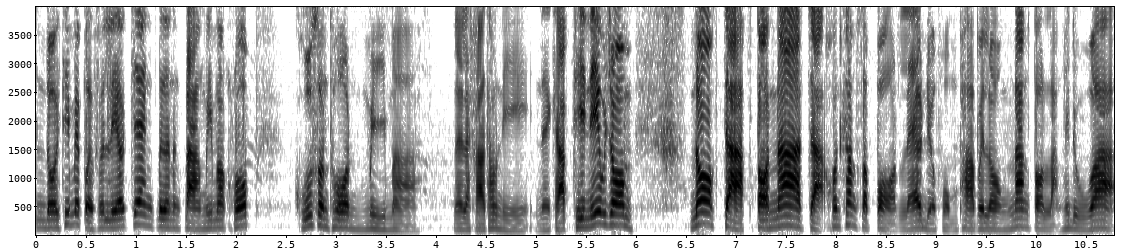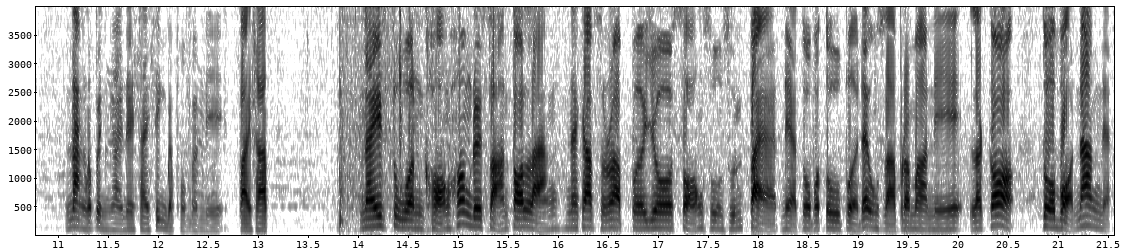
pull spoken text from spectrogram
น โดยที่ไม่เปิดไฟเลี้ยวแจ้งเตือนต่างๆ มีมาครบ Cruise Control มีมา ในราคาเท่านี้นะครับทีนี้ผู้ชมนอกจากตอนหน้าจะค่อนข้างสปอร์ตแล้วเดี๋ยวผมพาไปลองนั่งตอนหลังให้ดูว่านั่งแล้วเป็นไงในไซซิ่งแบบผมแบบนี้ไปครับ ในส่วนของห้องโดยสารตอนหลังนะครับสำหรับเปอร์โย 2008 เนี่ยตัวประตูเปิดได้องศาประมาณนี้ แล้วก็ตัวเบาะนั่งเนี่ย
